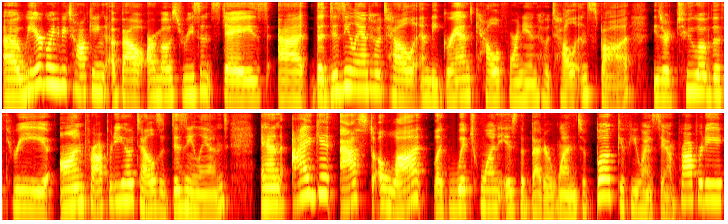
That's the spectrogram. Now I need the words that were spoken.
Uh, we are going to be talking about our most recent stays at the Disneyland Hotel and the Grand Californian Hotel and Spa. These are two of the three on property hotels at Disneyland. And I get asked a lot, like, which one is the better one to book if you want to stay on property.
